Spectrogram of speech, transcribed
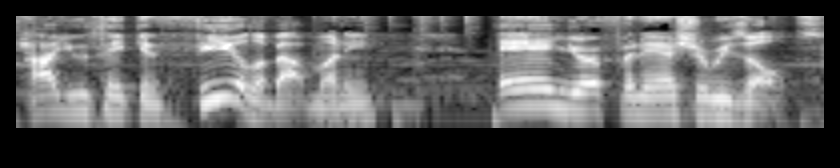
how you think and feel about money, and your financial results.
